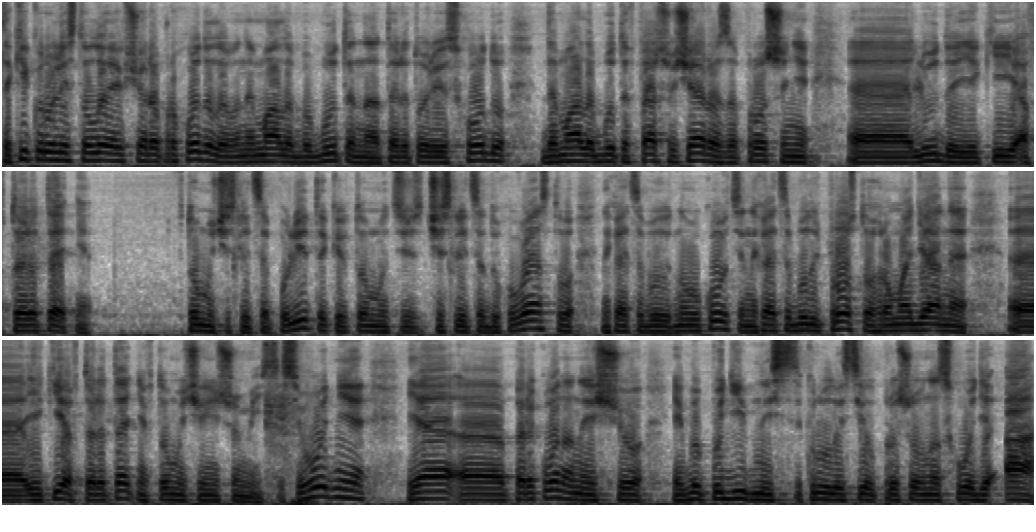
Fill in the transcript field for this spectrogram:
Такі круглі столи, як вчора проходили, вони мали би бути на території Сходу, де мали бути в першу чергу запрошені е, люди, які авторитетні. В тому числі це політики, в тому числі це духовенство, нехай це будуть науковці, нехай це будуть просто громадяни, е, які авторитетні в тому чи іншому місці. Сьогодні я е, переконаний, що якби подібний круглий стіл пройшов на сході, а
